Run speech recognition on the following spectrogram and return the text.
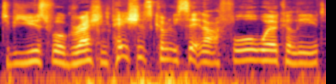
to be used for aggression. Patience currently sitting at a 4 worker lead.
